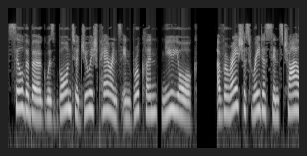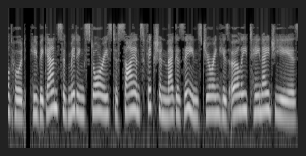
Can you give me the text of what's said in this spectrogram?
Silverberg was born to Jewish parents in Brooklyn, New York. A voracious reader since childhood, he began submitting stories to science fiction magazines during his early teenage years.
